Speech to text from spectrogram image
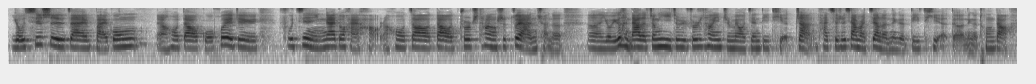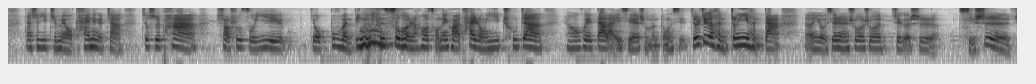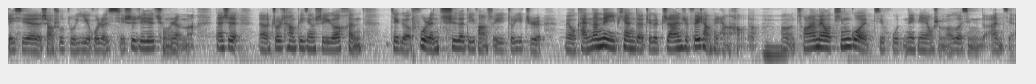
尤其是在白宫，然后到国会这附近应该都还好，然后到到 Georgetown 是最安全的，嗯，有一个很大的争议就是 Georgetown 一直没有建地铁站，它其实下面建了那个地铁的那个通道，但是一直没有开那个站，就是怕少数族裔。有不稳定因素，然后从那块太容易出站，然后会带来一些什么东西，就是这个很争议很大。呃，有些人说说这个是歧视这些少数族裔或者歧视这些穷人嘛。但是，呃，桌子上毕竟是一个很这个富人区的地方，所以就一直没有开。那那一片的这个治安是非常非常好的，嗯，从来没有听过几乎那边有什么恶性的案件。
